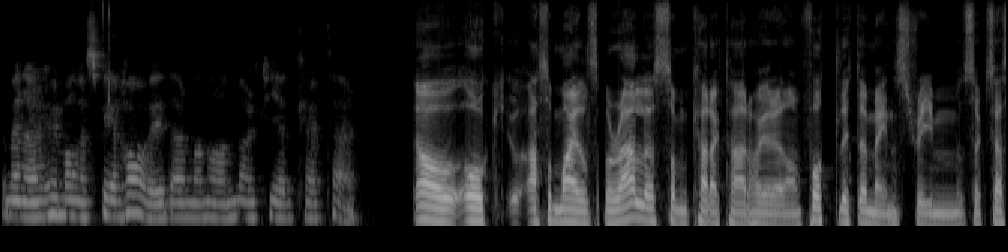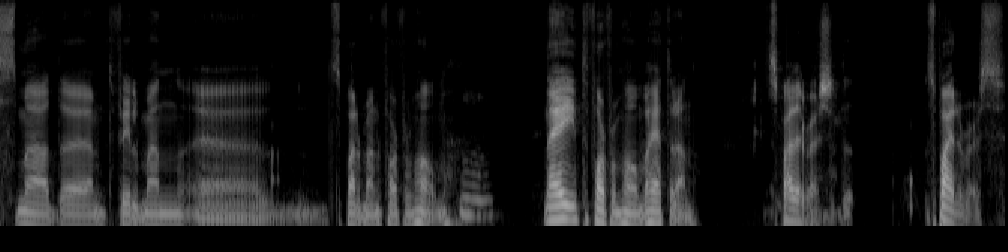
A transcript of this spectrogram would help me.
Jag menar, hur många spel har vi där man har en mörkhyad karaktär? Ja, och, och alltså Miles Morales som karaktär har ju redan fått lite mainstream success med eh, filmen eh, Spider-Man Far From Home. Mm. Nej, inte Far From Home, vad heter den? Spider-Verse. Spider-Verse,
